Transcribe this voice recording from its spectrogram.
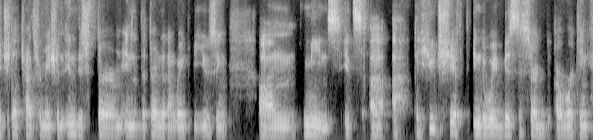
digital transformation in this term, in the term that I'm going to be using, um, means. It's a, a, a, huge shift in the way businesses are, are working,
